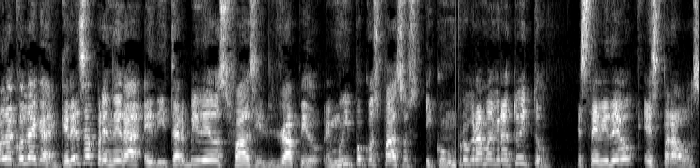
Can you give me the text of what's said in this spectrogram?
Hola colega, ¿querés aprender a editar videos fácil, rápido, en muy pocos pasos y con un programa gratuito? Este video es para vos.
